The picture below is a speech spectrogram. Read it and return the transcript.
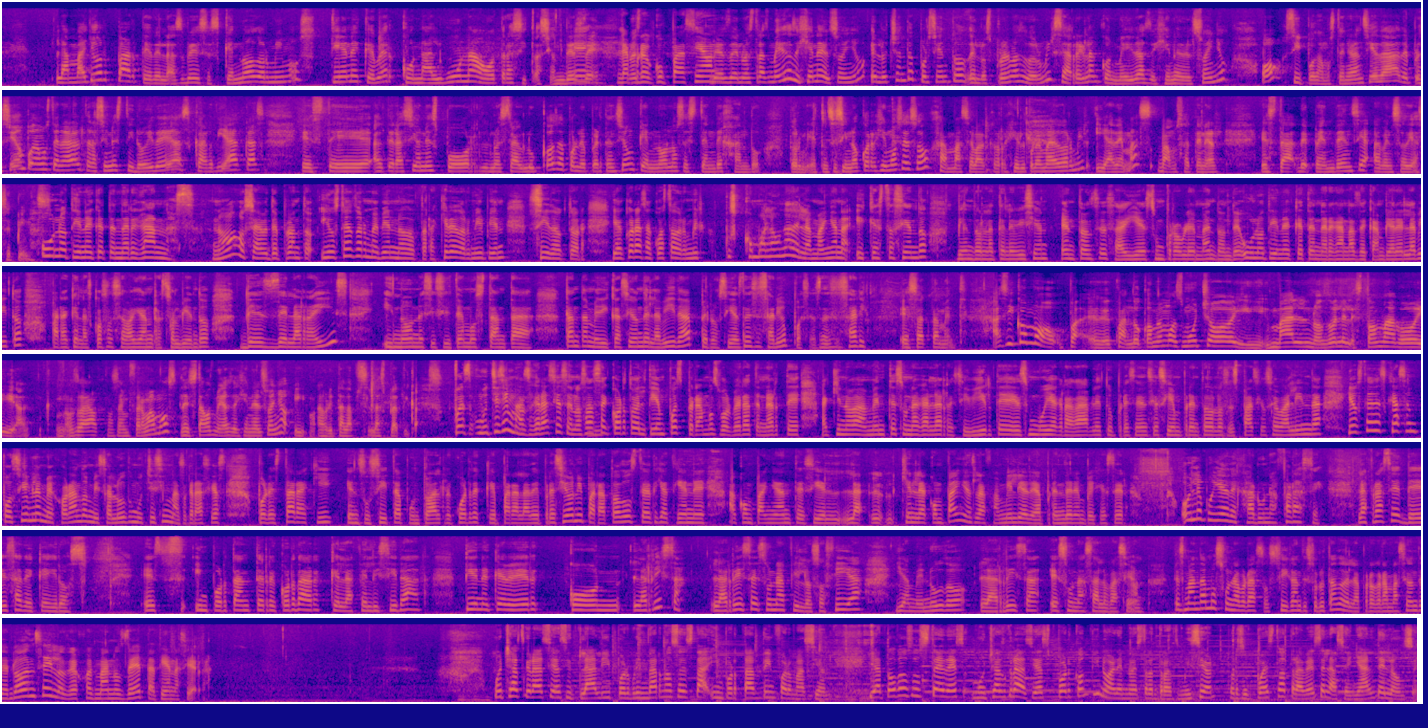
la mayor parte de las veces que no dormimos tiene que ver con alguna otra situación. Desde Eh, la preocupación. Desde nuestras medidas de higiene del sueño, el 80% de los problemas de dormir se arreglan con medidas de higiene del sueño. O si podemos tener ansiedad, depresión, podemos tener alteraciones tiroideas, cardíacas, este, alteraciones por nuestra glucosa, por la hipertensión, que no nos estén dejando dormir. Entonces, si no corregimos eso, jamás se va a corregir el problema de dormir y además vamos a tener esta dependencia a benzodiazepinas. Uno tiene que tener ganas, ¿no? O sea, de pronto, ¿y usted duerme bien? No, doctora. ¿Quiere dormir bien? Sí, doctora. ¿Y a qué hora se acuesta a dormir? Pues como a la una de la mañana. ¿Y qué está haciendo? Viendo la televisión. Entonces ahí es un problema en donde uno tiene que tener ganas de cambiar el hábito para que las cosas se vayan resolviendo desde la raíz y no necesitemos tanta, tanta medicación de la vida, pero si es necesario, pues es necesario. Exactamente. Así como eh, cuando comemos mucho y mal nos duele el estómago y ah, nos, da- nos enfermamos, necesitamos medidas de higiene del sueño y ahorita las, las platicamos. Pues muchísimas gracias, se nos hace corto el tiempo, esperamos volver a tenerte aquí nuevamente, es una gala recibirte, es muy agradable tu presencia siempre en todos los espacios, Eva Linda. Y a ustedes que hacen posible mejorando mi salud, muchísimas gracias por estar aquí en su cita puntual. Recuerde que para la depresión y para todo usted ya tiene acompañantes y el- la- quien le acompaña es la familia de Aprender a Envejecer. Hoy le voy a dejar una frase, la frase de esa de Queiroz. Es importante recordar que la felicidad tiene que ver con la risa. La risa es una filosofía y a menudo la risa es una salvación. Les mandamos un abrazo, sigan disfrutando de la programación del 11 y los dejo en manos de Tatiana Sierra. Muchas gracias Itlali por brindarnos esta importante información. Y a todos ustedes, muchas gracias por continuar en nuestra transmisión, por supuesto a través de la señal del 11.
